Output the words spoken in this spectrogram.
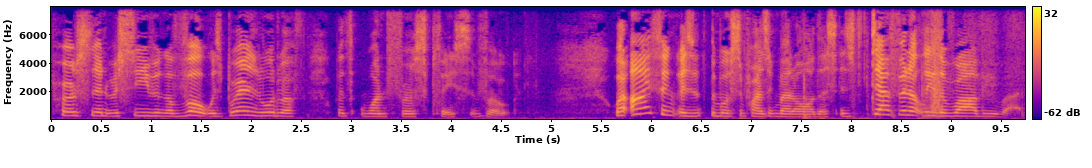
person receiving a vote was Brandon Woodruff with one first place vote. What I think is the most surprising about all of this is definitely the Robbie Red.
